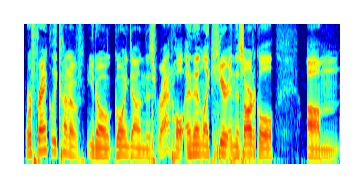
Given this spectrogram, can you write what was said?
we're frankly kind of you know going down this rat hole. And then like here in this article, um,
